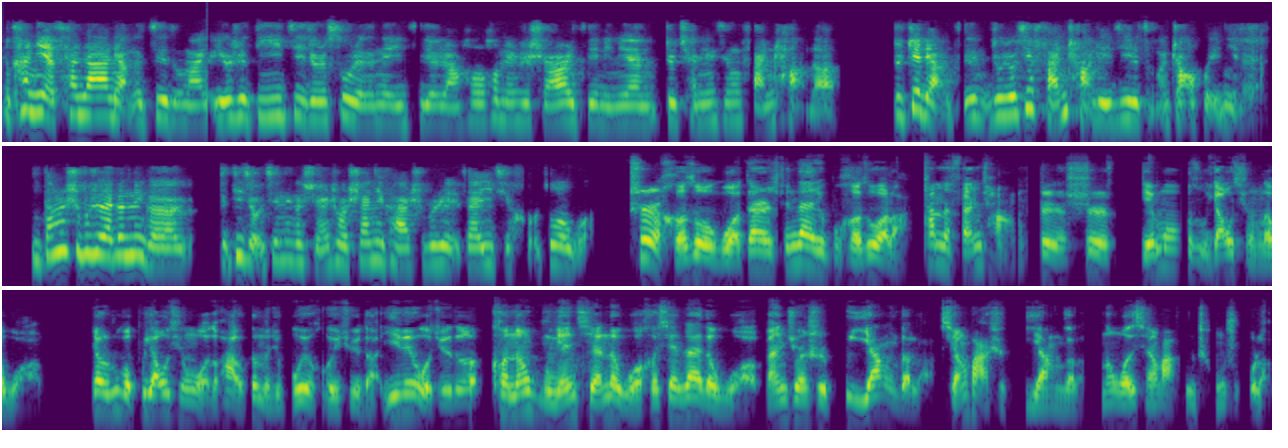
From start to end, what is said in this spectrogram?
我看你也参加了两个季度嘛，一个是第一季就是素人的那一季，然后后面是十二季里面就全明星返场的，就这两季，就尤其返场这一季是怎么找回你的呀？你当时是不是在跟那个第九季那个选手山妮卡是不是也在一起合作过？是合作过，但是现在就不合作了。他们返场是是节目组邀请的我，要如果不邀请我的话，我根本就不会回去的，因为我觉得可能五年前的我和现在的我完全是不一样的了，想法是不一样的了，可能我的想法更成熟了。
